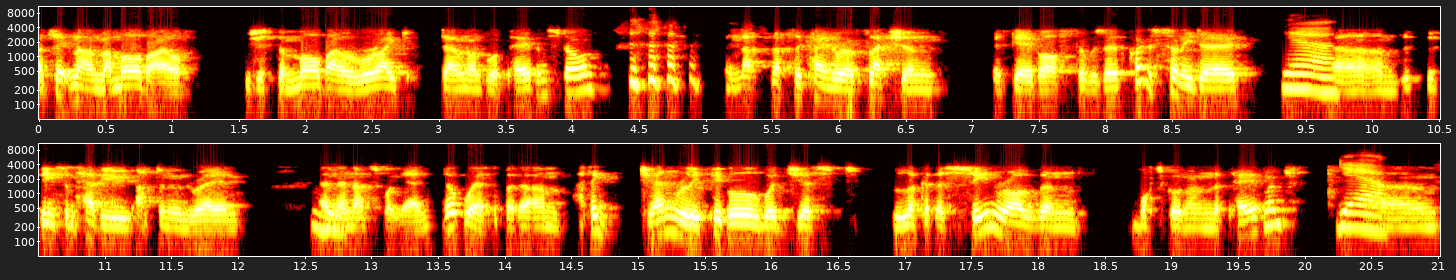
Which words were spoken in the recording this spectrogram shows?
I'd taken that on my mobile. It was just the mobile right down onto a paving stone. and that's, that's the kind of reflection it gave off. It was a, quite a sunny day. yeah. Um, there- there's been some heavy afternoon rain, Mhm. and then that's what you end up with. But um, I think generally people would just look at the scene rather than what's going on in the pavement. yeah. Um,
